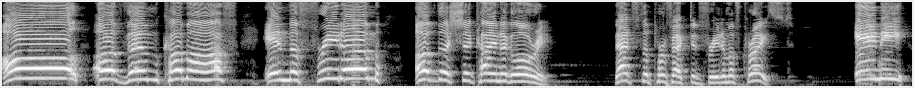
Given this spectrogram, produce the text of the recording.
all of them come off in the freedom of the Shekinah glory. That's the perfected freedom of Christ. Any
